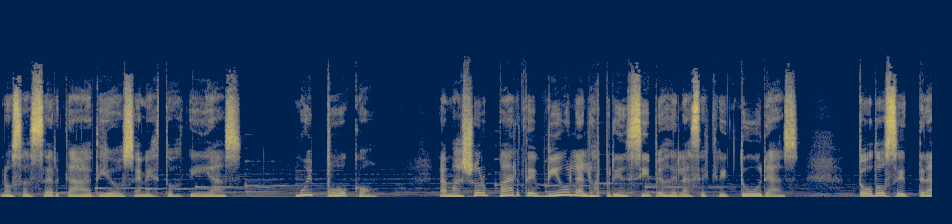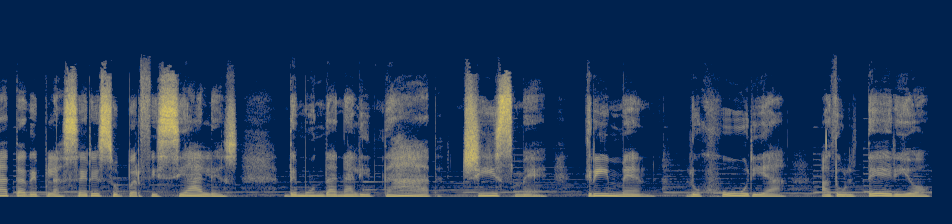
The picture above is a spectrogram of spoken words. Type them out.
nos acerca a Dios en estos días? Muy poco. La mayor parte viola los principios de las escrituras. Todo se trata de placeres superficiales, de mundanalidad, chisme, crimen, lujuria, adulterio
